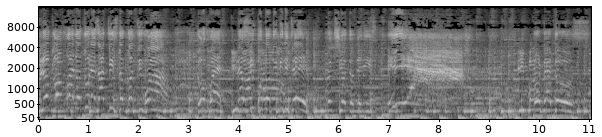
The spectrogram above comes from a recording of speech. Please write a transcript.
le grand frère de tous les artistes de Côte d'Ivoire. Grand frère, merci pour ton humilité. Que Dieu te bénisse. Yeah! Overdose.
